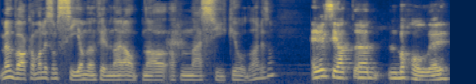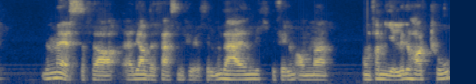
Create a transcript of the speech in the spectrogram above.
Men hva kan man liksom si om den filmen her, annet enn at den er syk i hodet, liksom? Jeg vil si at uh, den beholder det meste fra uh, de andre Fast and Furious-filmene. Det er en viktig film om, uh, om familie. Du har to.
